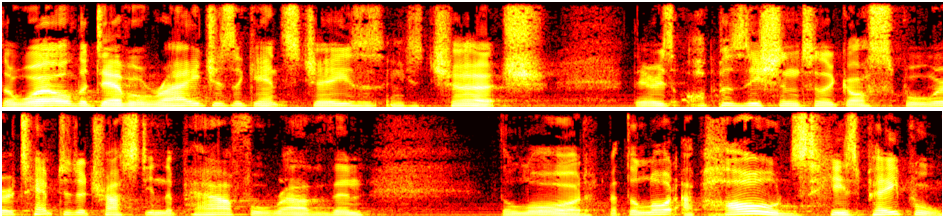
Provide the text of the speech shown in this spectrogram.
The world, the devil, rages against Jesus and his church. There is opposition to the gospel. We're tempted to trust in the powerful rather than the Lord. But the Lord upholds his people.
